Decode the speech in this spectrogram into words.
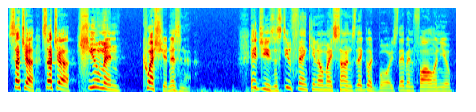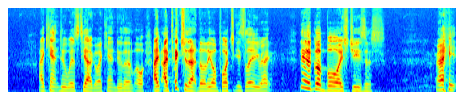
Such a, such a human question, isn't it? Hey, Jesus, do you think, you know, my sons, they're good boys. They've been following you. I can't do Wiz Tiago. I can't do the. Oh, I, I picture that, though, the old Portuguese lady, right? They're good boys, Jesus. Right?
